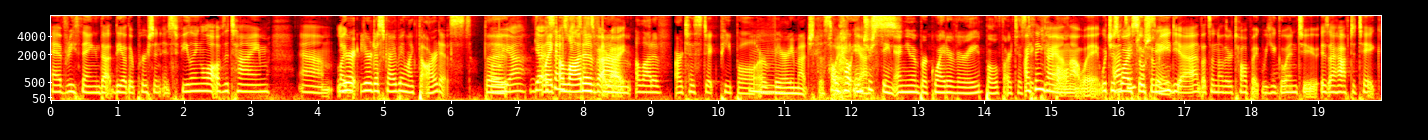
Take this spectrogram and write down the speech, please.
everything that the other person is feeling a lot of the time um like you're you're describing like the artist. The oh yeah yeah it like a lot of um, right. a lot of artistic people are Mm. very much this Oh, way. how Yes. interesting! And you and Brooke White are very both artistic. I think I am that way, which is That's why social media, that's another topic we could go into, is I have to take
